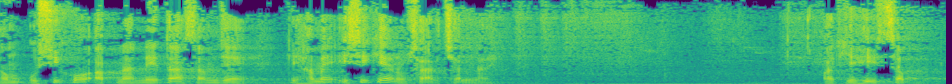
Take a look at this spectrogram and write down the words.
हम उसी को अपना नेता समझें कि हमें इसी के अनुसार चलना है। और यही सब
